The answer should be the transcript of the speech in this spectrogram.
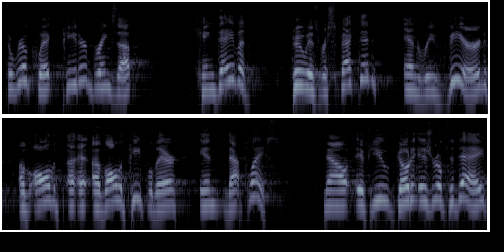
So, real quick, Peter brings up King David, who is respected and revered of all the, uh, of all the people there in that place. Now, if you go to Israel today,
